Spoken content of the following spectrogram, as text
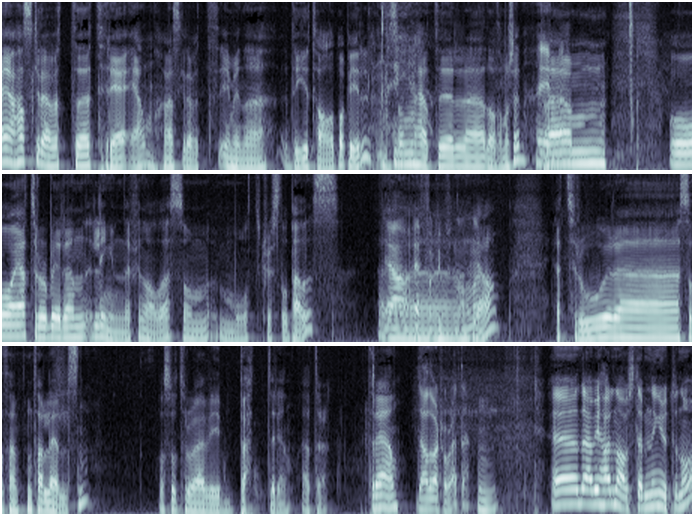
jeg har skrevet uh, 3-1 har jeg skrevet i mine digitale papirer, som heter uh, datamaskin. Ja. Um, og jeg tror det blir en lignende finale som mot Crystal Palace. Ja, FA-cupfinalen. ja. Ja. Jeg tror uh, Southampton tar ledelsen, og så tror jeg vi bøtter inn etter det. 3-1. Det hadde vært ålreit, det. Mm. Eh, det er, vi har en avstemning ute nå.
